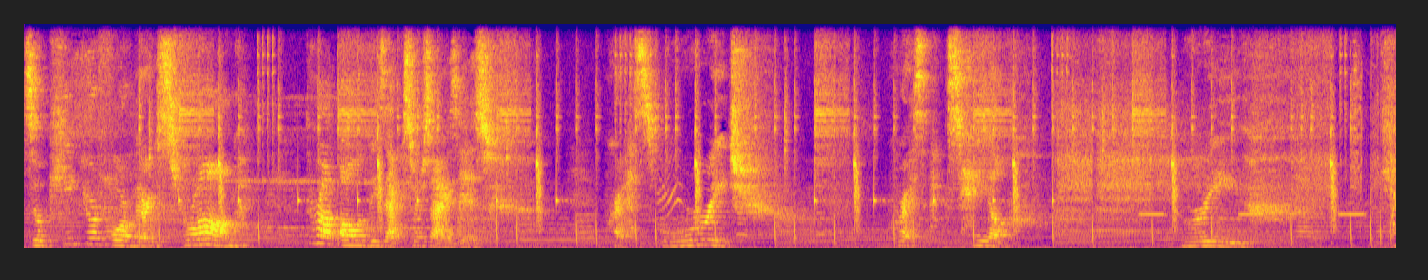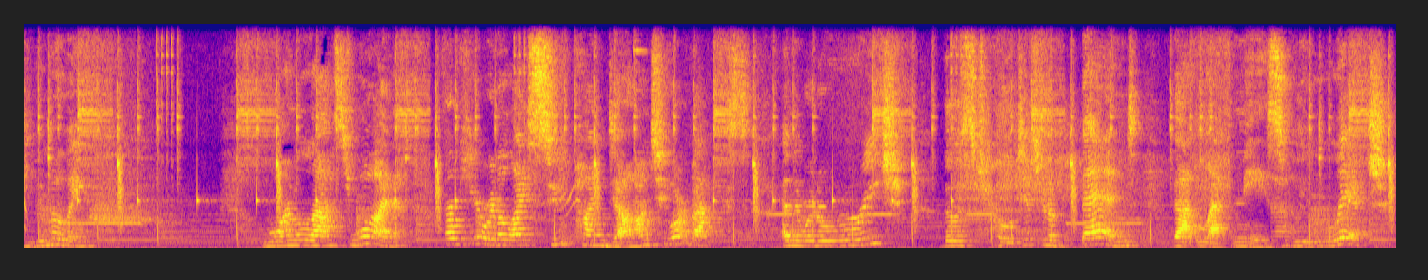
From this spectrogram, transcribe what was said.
So keep your form very strong throughout all of these exercises. Press, reach, press, exhale, breathe, keep it moving. One last one. From here, we're gonna lie supine down onto our backs, and then we're gonna reach those toe tips. We're gonna bend that left knee. So we lift,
